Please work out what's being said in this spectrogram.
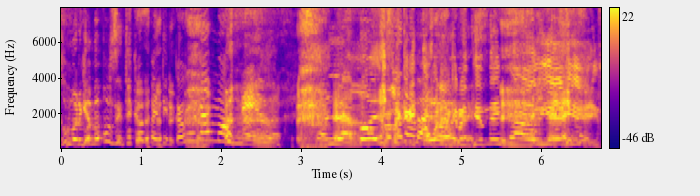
¿Por qué me pusiste a competir con una moneda? Con la bolsa Con la de criptomoneda que no entiende nadie.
